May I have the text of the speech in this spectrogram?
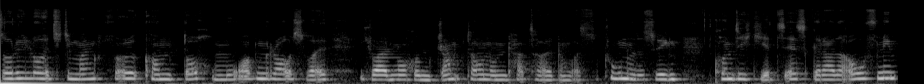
sorry Leute, die Minecraft-Folge kommt doch morgen raus, weil ich war noch im Jumptown und hatte halt noch was zu tun und deswegen konnte ich jetzt erst gerade aufnehmen.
